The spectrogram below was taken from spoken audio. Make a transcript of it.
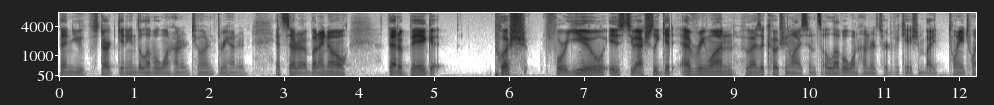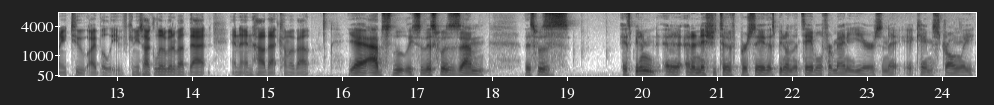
then you start getting into level 100, 200, 300, etc. But I know that a big push for you is to actually get everyone who has a coaching license a level 100 certification by 2022, I believe. Can you talk a little bit about that and, and how that come about? Yeah, absolutely. So this was um, this was it's been an, an, initiative per se that's been on the table for many years, and it, it came strongly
